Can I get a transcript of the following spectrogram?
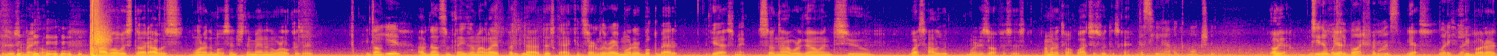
producer Michael. I've always thought I was one of the most interesting men in the world because I've done? I've done some things in my life, but uh, this guy can certainly write more than a book about it, if you ask me. So now we're going to West Hollywood, where his office is. I'm gonna talk watches with this guy. Does he have a collection? Oh yeah, Do you know what Yeah. he bought from us? Yes. What did he buy? He bought a,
